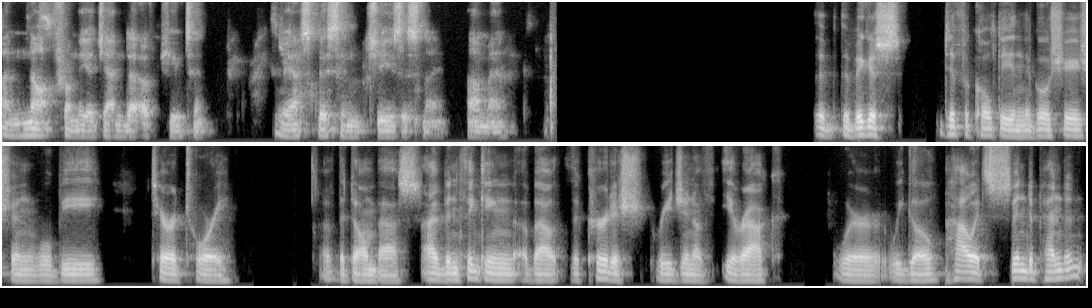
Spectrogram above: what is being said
and not from the agenda of Putin. We ask this in Jesus' name. Amen. The, the biggest difficulty in negotiation will be territory of the Donbass. I've been thinking about the Kurdish region of Iraq where we go, how it's independent,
